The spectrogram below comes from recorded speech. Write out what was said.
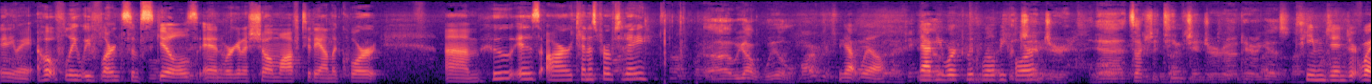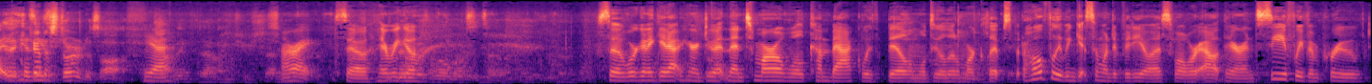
anyway, hopefully we've learned some skills and we're going to show them off today on the court. Um, who is our tennis pro today? Uh, we got Will. We got Will. Now, have you worked with Will before? The? Ginger. Yeah, it's actually Team Ginger around here, I guess. Team Ginger. What? Yeah, he kind of started us off. yeah. All right, so there we go. So we're gonna get out here and do it, and then tomorrow we'll come back with Bill and we'll do a little more clips. But hopefully we can get someone to video us while we're out there and see if we've improved.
